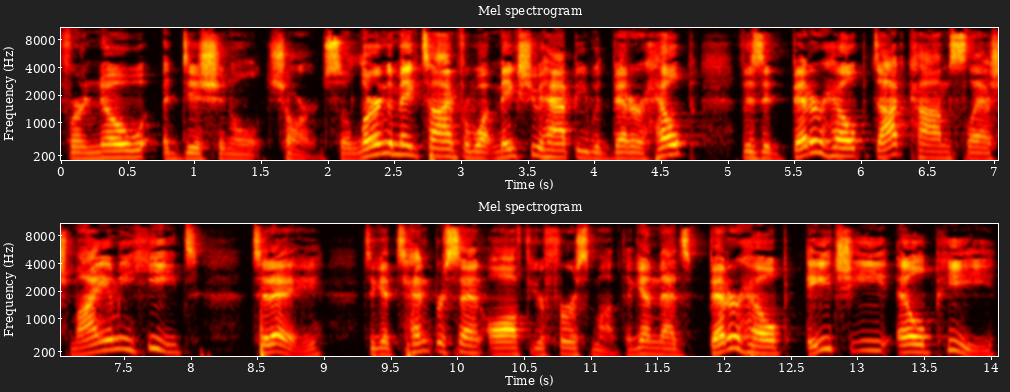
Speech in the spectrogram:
for no additional charge. So learn to make time for what makes you happy with BetterHelp. Visit betterhelp.com slash Miami Heat today to get 10% off your first month. Again, that's betterhelp, H-E-L-P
